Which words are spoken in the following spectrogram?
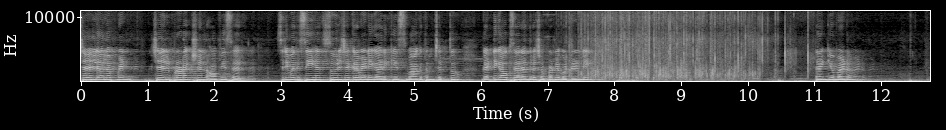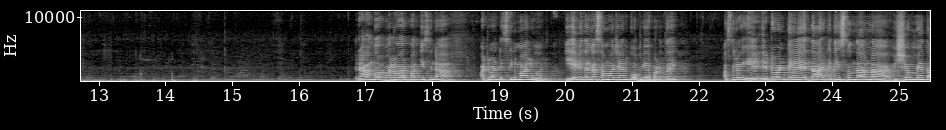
child development child protection officer Shrimati Ch Surya Chakraveni గారికి స్వాగతం చెప్తూ గట్టిగా ఒకసారి అందరూ చప్పట్లు కొట్టండి. Thank you madam Ram Gopal Varma తీసిన అటువంటి సినిమాలు ఏ విధంగా సమాజానికి ఉపయోగపడతాయి? అసలు ఏ- ఎటువంటి దారికి తీస్తుందా అన్న విషయం మీద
